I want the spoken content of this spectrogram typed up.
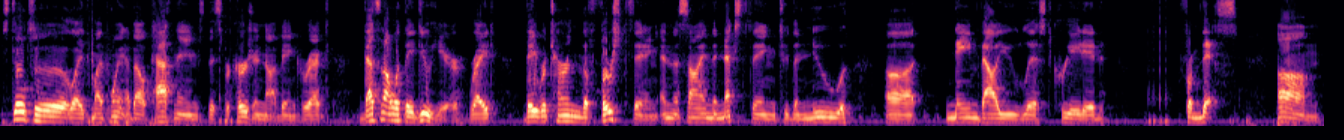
still to like my point about path names, this recursion not being correct, that's not what they do here, right? They return the first thing and assign the next thing to the new uh, name value list created from this. Um,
